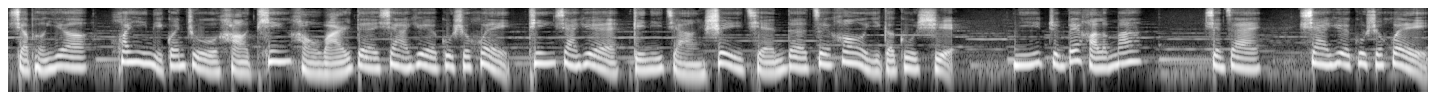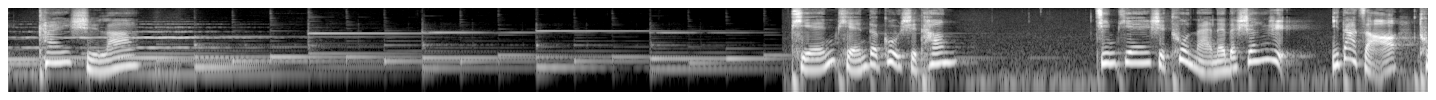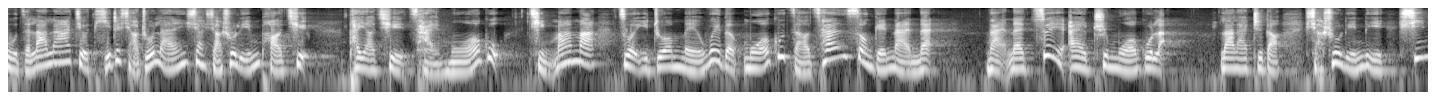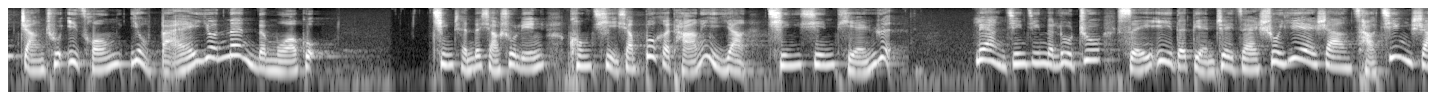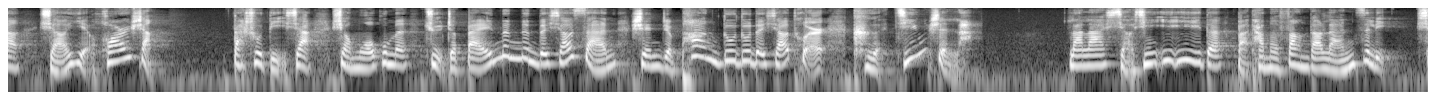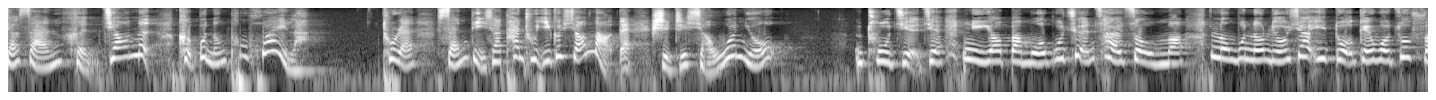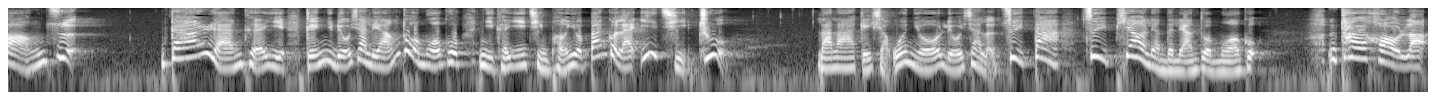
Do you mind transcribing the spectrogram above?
小朋友，欢迎你关注好听好玩的夏月故事会，听夏月给你讲睡前的最后一个故事。你准备好了吗？现在夏月故事会开始啦！甜甜的故事汤。今天是兔奶奶的生日。一大早，兔子拉拉就提着小竹篮向小树林跑去。他要去采蘑菇，请妈妈做一桌美味的蘑菇早餐送给奶奶。奶奶最爱吃蘑菇了。拉拉知道小树林里新长出一丛又白又嫩的蘑菇。清晨的小树林，空气像薄荷糖一样清新甜润。亮晶晶的露珠随意地点缀在树叶上、草茎上、小野花上。大树底下，小蘑菇们举着白嫩嫩的小伞，伸着胖嘟嘟的小腿儿，可精神啦！拉拉小心翼翼地把它们放到篮子里，小伞很娇嫩，可不能碰坏了。突然，伞底下探出一个小脑袋，是只小蜗牛。兔姐姐，你要把蘑菇全采走吗？能不能留下一朵给我做房子？当然可以，给你留下两朵蘑菇，你可以请朋友搬过来一起住。拉拉给小蜗牛留下了最大、最漂亮的两朵蘑菇。太好了，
